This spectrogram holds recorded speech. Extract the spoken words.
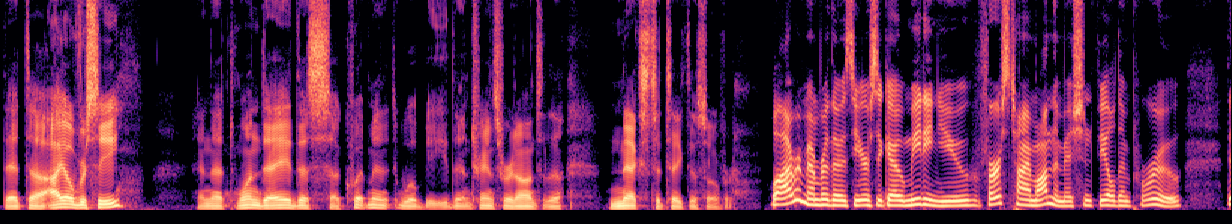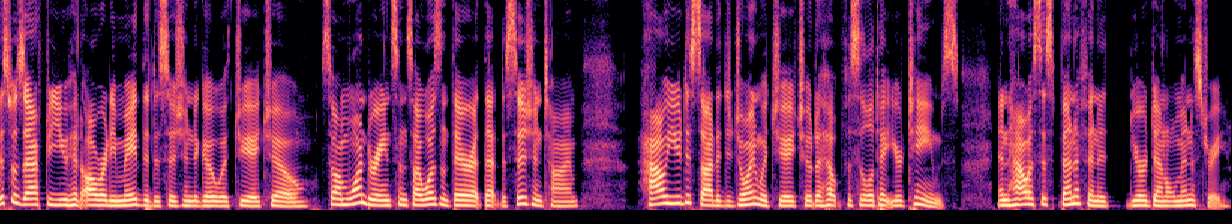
that uh, I oversee, and that one day this equipment will be then transferred on to the next to take this over. Well, I remember those years ago meeting you, first time on the mission field in Peru. This was after you had already made the decision to go with GHO. So I'm wondering, since I wasn't there at that decision time, how you decided to join with GHO to help facilitate your teams, and how has this benefited your dental ministry?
